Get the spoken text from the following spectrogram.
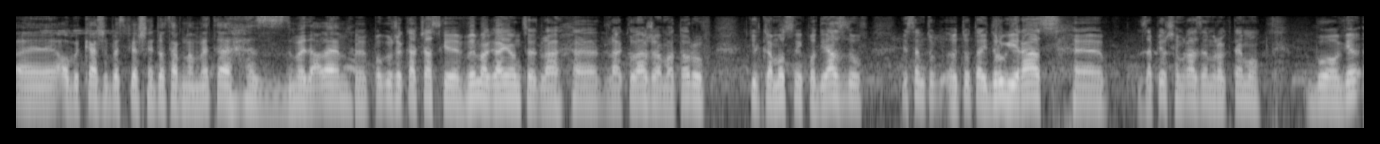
e, oby każdy bezpiecznie dotarł na metę z medalem. Pogórze Kaczawskie wymagające dla, dla kolarzy amatorów, kilka mocnych podjazdów. Jestem tu, tutaj drugi raz. Za pierwszym razem rok temu było wie,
